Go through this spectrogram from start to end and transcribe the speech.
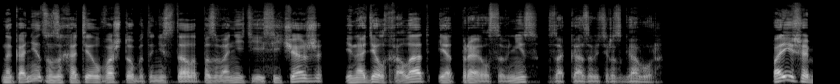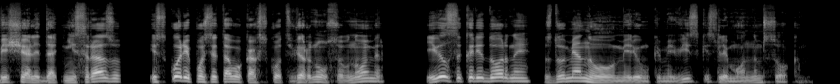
Наконец он захотел во что бы то ни стало позвонить ей сейчас же и надел халат и отправился вниз заказывать разговор. Париж обещали дать не сразу, и вскоре после того, как Скотт вернулся в номер, явился коридорный с двумя новыми рюмками виски с лимонным соком.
